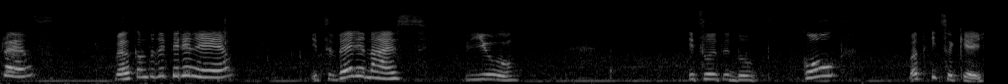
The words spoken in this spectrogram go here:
friends! Welcome to the Pyrenees. It's a very nice view. It's a little bit cold, but it's okay.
